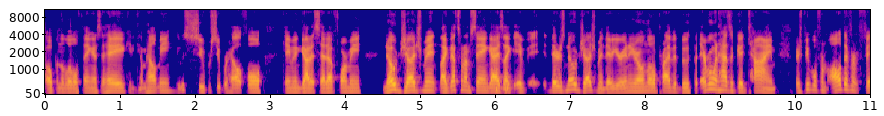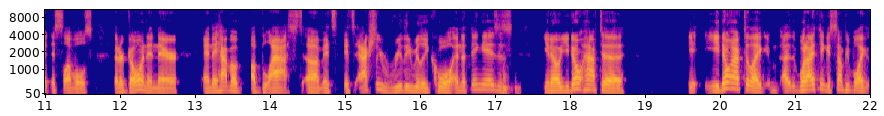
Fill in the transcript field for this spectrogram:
opened the little thing. I said, "Hey, can you come help me?" He was super super helpful. Came and got it set up for me no judgment. Like that's what I'm saying, guys. Mm-hmm. Like if eh, there's no judgment there, you're in your own little private booth, but everyone has a good time. There's people from all different fitness levels that are going in there and they have a, a blast. Um, it's it's actually really really cool. And the thing is, is you know you don't have to you don't have to like what I think is some people like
